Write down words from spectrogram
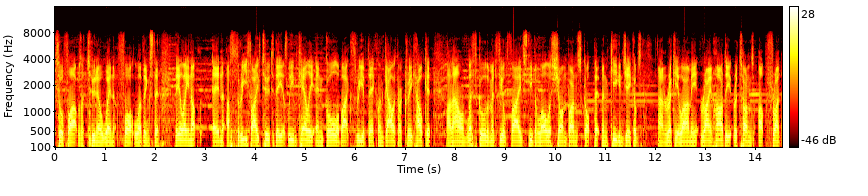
so far was a 2 0 win for Livingston. They line up in a 3 5 2 today. It's Liam Kelly in goal, a back three of Declan Gallagher, Craig Halkett, and Alan Lithgow. The midfield five Stephen Lawless, Sean Burns, Scott Pittman, Keegan Jacobs, and Ricki Lamie. Ryan Hardie returns up front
